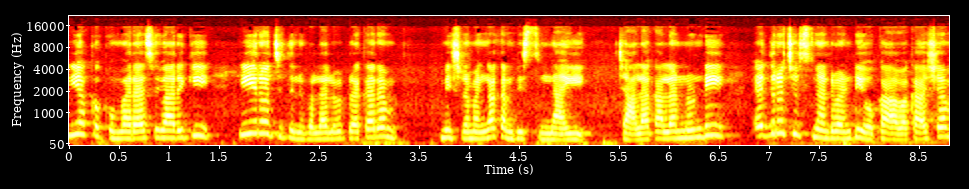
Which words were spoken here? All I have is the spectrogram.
ఈ యొక్క కుంభరాశి వారికి ఈరోజు దినఫలాల ప్రకారం మిశ్రమంగా కనిపిస్తున్నాయి. చాలా కాలం నుండి ఎదురు చూస్తున్నటువంటి ఒక అవకాశం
